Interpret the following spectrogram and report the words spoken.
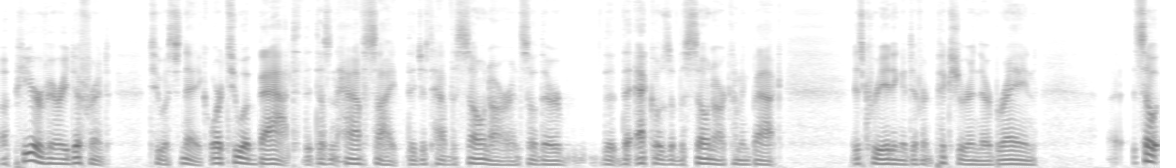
appear very different to a snake or to a bat that doesn't have sight. They just have the sonar. And so they're, the, the echoes of the sonar coming back is creating a different picture in their brain. So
